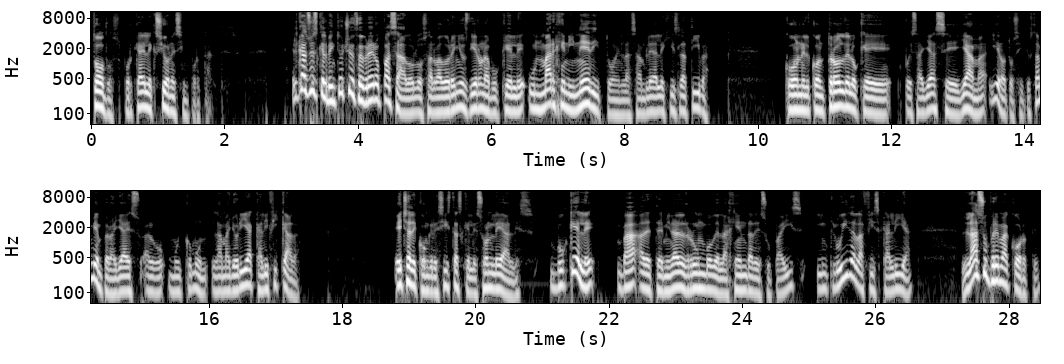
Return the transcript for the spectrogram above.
todos, porque hay elecciones importantes. El caso es que el 28 de febrero pasado los salvadoreños dieron a Bukele un margen inédito en la Asamblea Legislativa, con el control de lo que pues allá se llama, y en otros sitios también, pero allá es algo muy común, la mayoría calificada, hecha de congresistas que le son leales, Bukele va a determinar el rumbo de la agenda de su país, incluida la Fiscalía, la Suprema Corte,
